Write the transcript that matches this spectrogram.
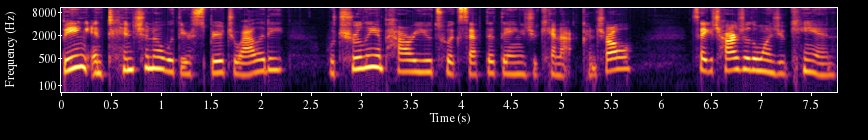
Being intentional with your spirituality will truly empower you to accept the things you cannot control, take charge of the ones you can,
